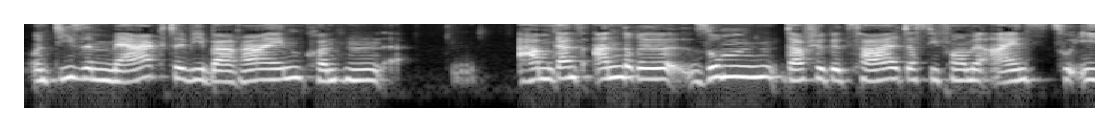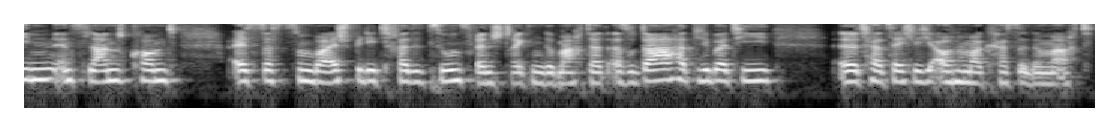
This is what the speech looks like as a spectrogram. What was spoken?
Und diese Märkte wie Bahrain konnten haben ganz andere Summen dafür gezahlt, dass die Formel 1 zu ihnen ins Land kommt, als das zum Beispiel die Traditionsrennstrecken gemacht hat. Also da hat Liberty äh, tatsächlich auch nochmal Kasse gemacht.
